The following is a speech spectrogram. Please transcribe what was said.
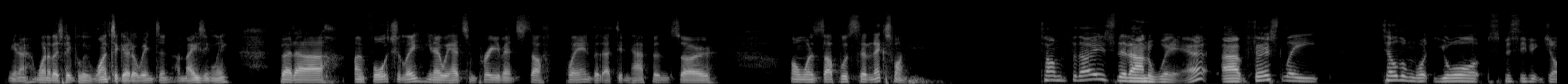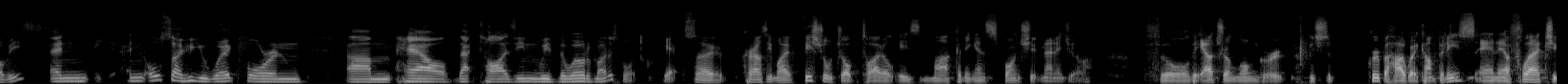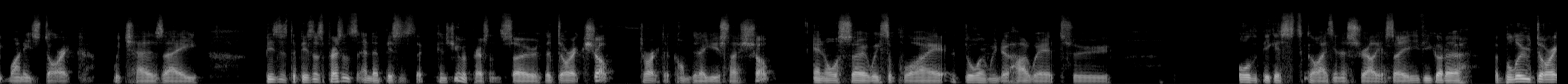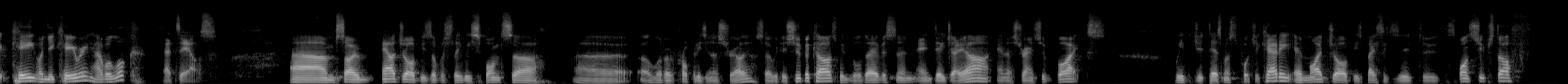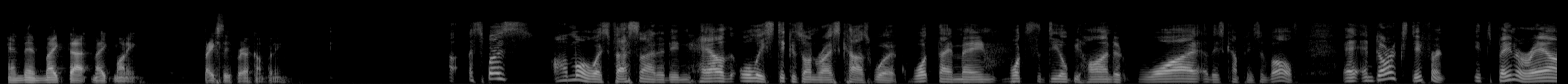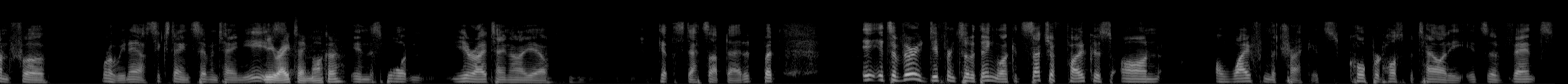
You know, one of those people who want to go to Winton, amazingly. But uh, unfortunately, you know, we had some pre event stuff planned, but that didn't happen. So onwards, upwards to the next one. Tom, for those that aren't aware, uh, firstly, tell them what your specific job is, and and also who you work for, and um, how that ties in with the world of motorsport. Yeah. So, Krause, my official job title is marketing and sponsorship manager for the Outer and Long Group, which group of hardware companies. And our flagship one is Doric, which has a business to business presence and a business to consumer presence. So, the Doric shop, doric.com.au slash shop. And also, we supply door and window hardware to all the biggest guys in Australia. So, if you've got a, a blue Doric key on your keyring, have a look, that's ours. Um, so our job is obviously we sponsor uh, a lot of properties in Australia. So we do supercars with Will Davison and DJR and Australian Superbikes with DesmoSport Ducati. And my job is basically to do the sponsorship stuff and then make that make money, basically for our company. I I suppose I'm always fascinated in how all these stickers on race cars work, what they mean, what's the deal behind it, why are these companies involved? And, and Doric's different. It's been around for, what are we now, 16, 17 years Year 18, Marco. in the sport. And year 18, oh yeah, get the stats updated. But it's a very different sort of thing. Like it's such a focus on away from the track. It's corporate hospitality. It's events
